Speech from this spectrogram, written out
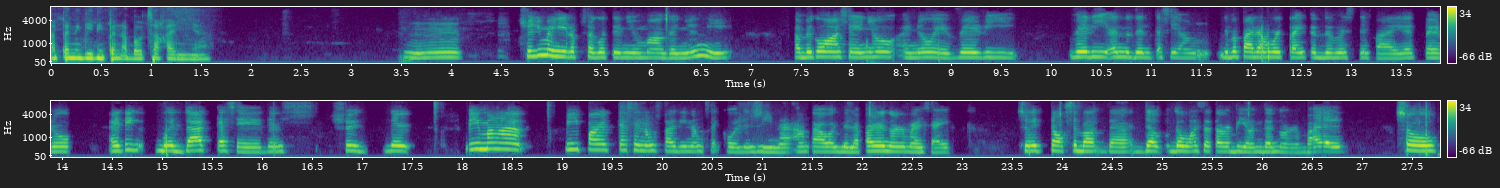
napanaginipan about sa kanya. Hmm. Actually, mahirap sagutin yung mga ganyan eh. Sabi ko nga sa inyo, ano eh, very, very ano din kasi ang, di ba parang we're trying to demystify it, pero I think with that kasi, there's, should, there, may mga, may part kasi ng study ng psychology na ang tawag nila paranormal psych. So it talks about the, the, the ones that are beyond the normal. So,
